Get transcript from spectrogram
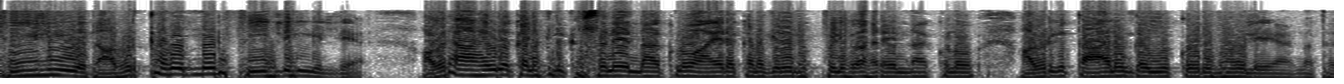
ഫീൽ ചെയ്യത് അവർക്കതൊന്നും ഒരു ഫീലിംഗ് ഇല്ല. അവർ അവരായിരക്കണക്കിന് കൃഷ്ണനെ ഉണ്ടാക്കണോ ആയിരക്കണക്കിന് രുക്മിണിമാരെ ഉണ്ടാക്കണോ അവർക്ക് കാലും കൈയൊക്കെ ഒരുപോലെയാണത്.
